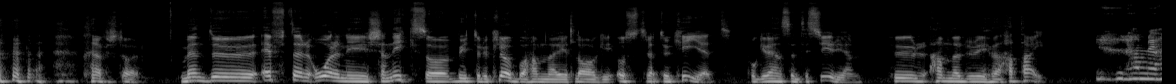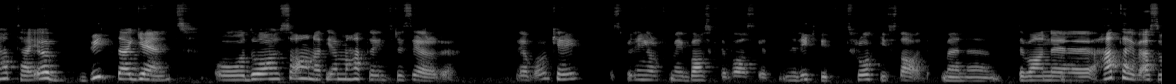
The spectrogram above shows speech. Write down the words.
jag förstår. Men du, efter åren i Chanik så byter du klubb och hamnar i ett lag i östra Turkiet på gränsen till Syrien. Hur hamnade du i Hatay? Hur hamnade jag i Hatta? Jag bytte agent och då sa han att ja, men Hatta är intresserade. jag bara okej. Okay. Det spelar ingen roll för mig, basket är basket. En riktigt tråkig stad. Men eh, det var en... Eh, Hatay, alltså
